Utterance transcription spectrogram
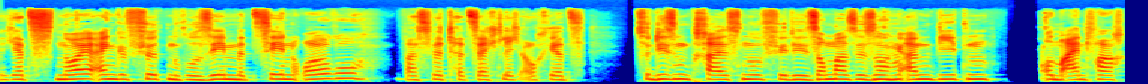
jetzt neu eingeführten Rosé mit 10 Euro, was wir tatsächlich auch jetzt zu diesem Preis nur für die Sommersaison anbieten, um einfach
